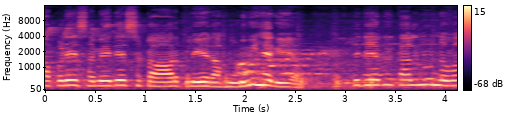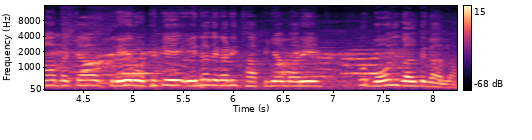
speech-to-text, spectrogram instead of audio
ਆਪਣੇ ਸਮੇਂ ਦੇ ਸਟਾਰ ਪਲੇਅਰ ਆ, ਹੁਣ ਵੀ ਹੈਗੇ ਆ। ਤੇ ਜੇ ਕੋਈ ਕੱਲ ਨੂੰ ਨਵਾਂ ਬੱਚਾ ਪਲੇਅਰ ਉੱਠ ਕੇ ਇਹਨਾਂ ਦੇ ਗਾੜੀ ਥਾਪੀਆਂ ਮਾਰੇ, ਉਹ ਬਹੁਤ ਗਲਤ ਗੱਲ ਆ।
